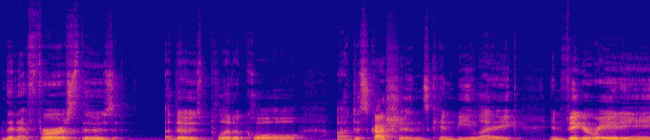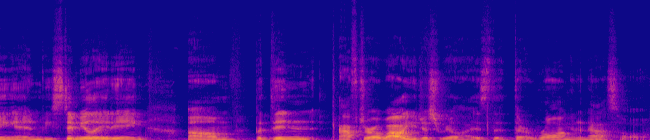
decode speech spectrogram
then at first those those political uh, discussions can be like invigorating and be stimulating. Um, but then after a while, you just realize that they're wrong and an asshole.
